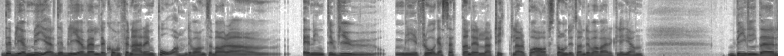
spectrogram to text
det blev mer. Det blev väl, det kom för nära inpå. Det var inte bara en intervju med ifrågasättande eller artiklar på avstånd, utan det var verkligen bilder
